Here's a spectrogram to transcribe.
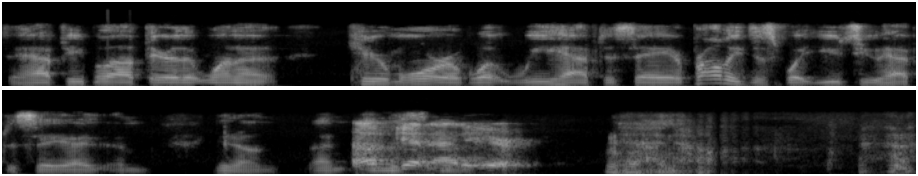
to have people out there that want to hear more of what we have to say, or probably just what you two have to say. I, am you know, I'm, I'm, I'm getting out of here. Yeah, I know.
